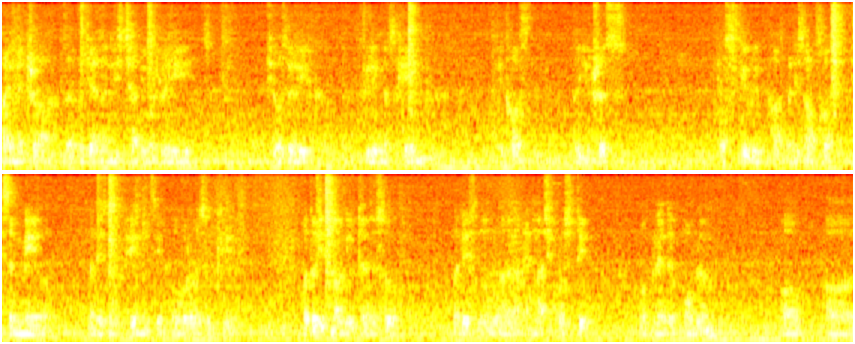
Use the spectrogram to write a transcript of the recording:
pyometra, the vagina discharge, it was really, she was really feeling the pain because the uterus was filled with pus, but this one of course is a male, but there's no pain, you see, overall it's okay. Although it's not neutered also, but there's no uh, enlarged prostate or bladder problem or, or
